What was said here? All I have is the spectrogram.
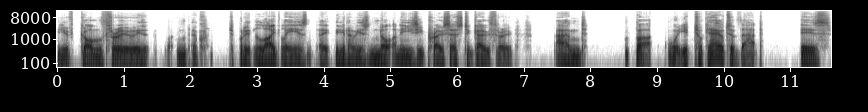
you've gone through, is, to put it lightly, is you know is not an easy process to go through, and but what you took out of that is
